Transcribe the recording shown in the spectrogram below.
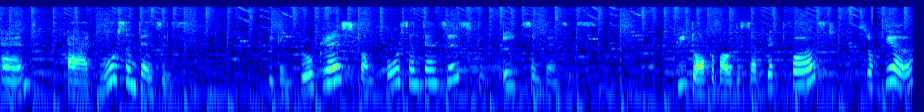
and add more sentences. We can progress from 4 sentences to 8 sentences. We talk about the subject first. So here,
